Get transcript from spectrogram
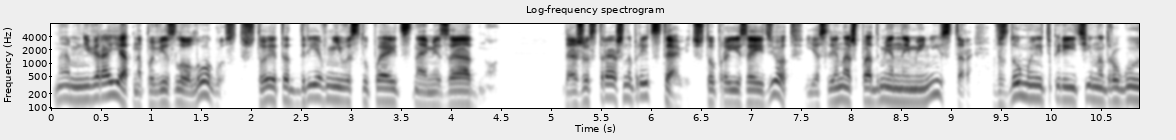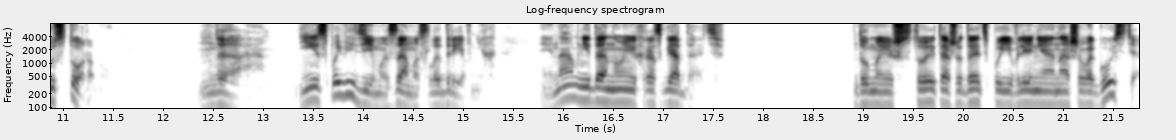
Нам невероятно повезло, Логуст, что этот древний выступает с нами заодно. Даже страшно представить, что произойдет, если наш подменный министр вздумает перейти на другую сторону. Да, неисповедимы замыслы древних, и нам не дано их разгадать. «Думаешь, стоит ожидать появления нашего гостя?»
